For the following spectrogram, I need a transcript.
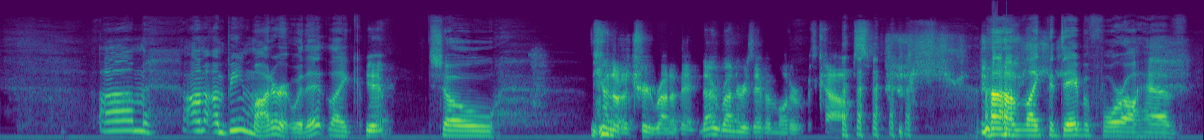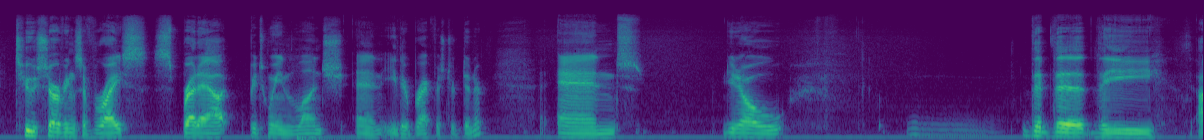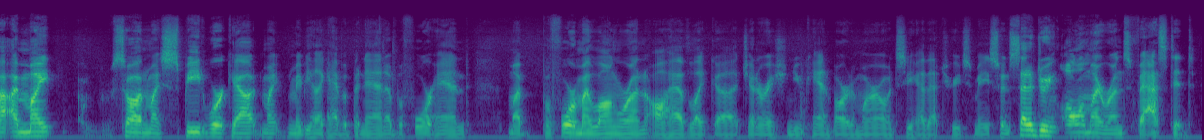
Um, I'm I'm being moderate with it. Like, Yeah. so, You're not a true runner then. No runner is ever moderate with carbs. um, like the day before, I'll have two servings of rice spread out between lunch and either breakfast or dinner, and you know, the the the I, I might so in my speed workout might maybe like I have a banana beforehand. My before my long run, I'll have like a Generation UCAN bar tomorrow and see how that treats me. So instead of doing all my runs fasted,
